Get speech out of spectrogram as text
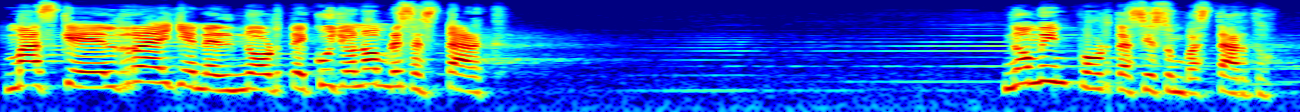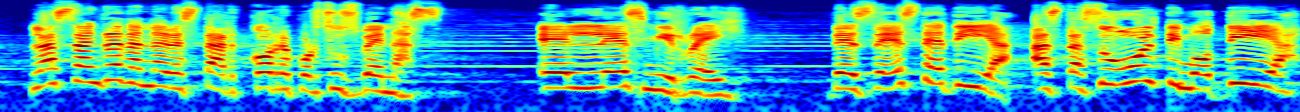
más que el rey en el norte cuyo nombre es Stark. No me importa si es un bastardo. La sangre de Ned corre por sus venas. Él es mi rey. Desde este día hasta su último día.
